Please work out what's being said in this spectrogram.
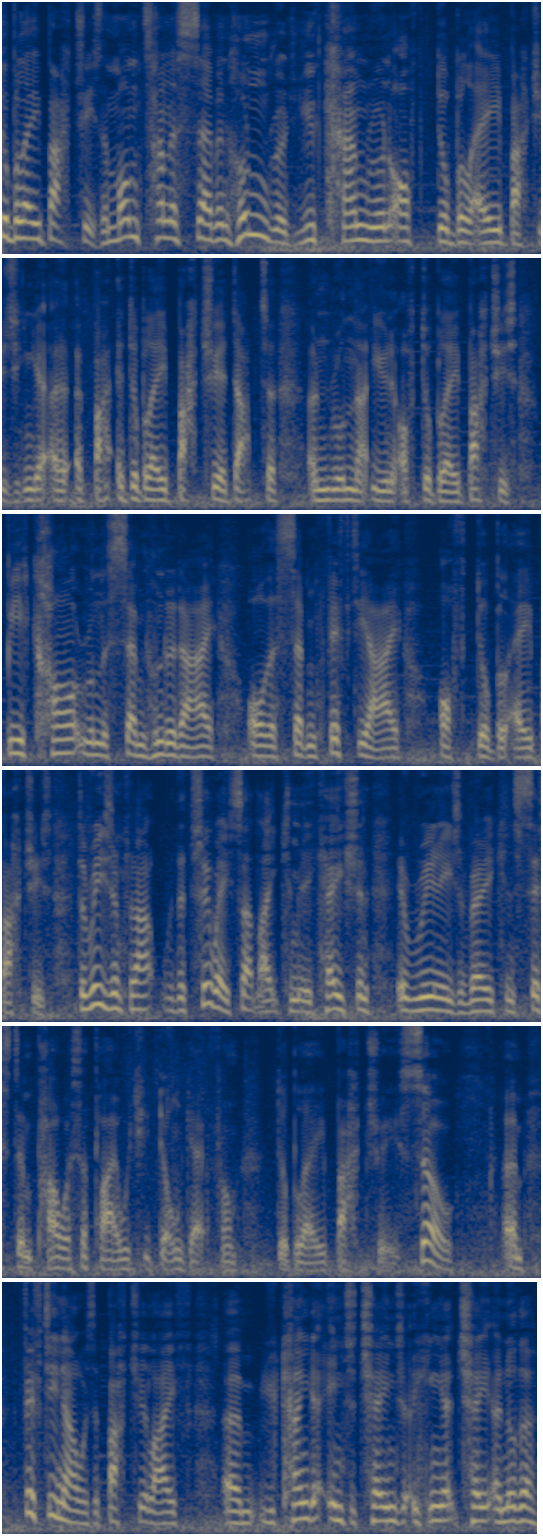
AA batteries, the Montana 700, you can run off AA batteries. You can get a, a, a AA battery adapter and run that unit off AA batteries, but you can't run the 700i or the 750i off AA batteries. The reason for that, with the two-way satellite communication, it really needs a very consistent power supply, which you don't get from AA batteries. So, um, 15 hours of battery life. Um, you can get interchange, you can get another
